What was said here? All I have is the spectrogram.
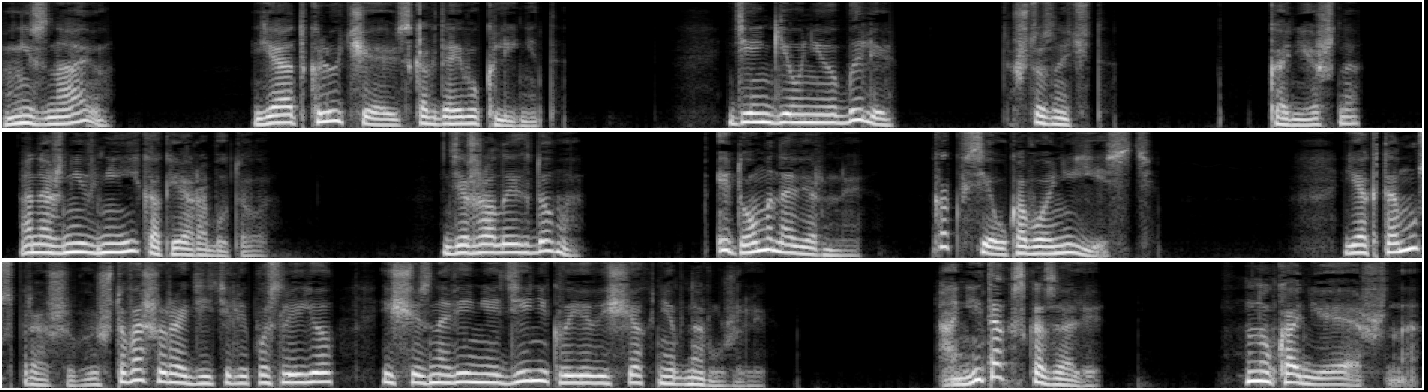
Не знаю. Я отключаюсь, когда его клинит. Деньги у нее были? Что значит? Конечно. Она же не в НИИ, как я работала. Держала их дома? И дома, наверное. Как все, у кого они есть. Я к тому спрашиваю, что ваши родители после ее исчезновения денег в ее вещах не обнаружили. Они так сказали? Ну, конечно.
